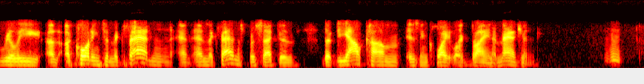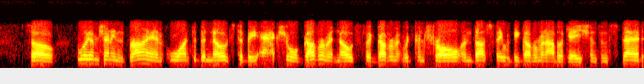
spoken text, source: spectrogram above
really, uh, according to McFadden and, and McFadden's perspective, that the outcome isn't quite like Bryan imagined. Mm-hmm. So William Jennings Bryan wanted the notes to be actual government notes the government would control, and thus they would be government obligations. Instead,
